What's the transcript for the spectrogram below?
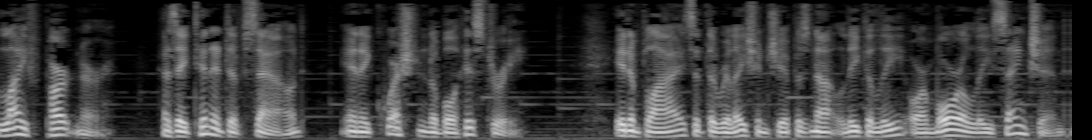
life partner has a tentative sound and a questionable history. It implies that the relationship is not legally or morally sanctioned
